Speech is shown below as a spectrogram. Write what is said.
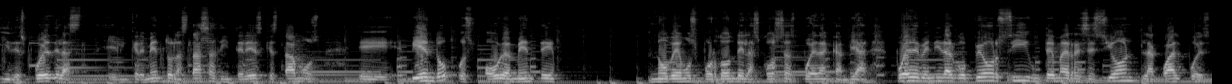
y después del el incremento en las tasas de interés que estamos eh, viendo, pues obviamente no vemos por dónde las cosas puedan cambiar. Puede venir algo peor, sí, un tema de recesión, la cual pues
